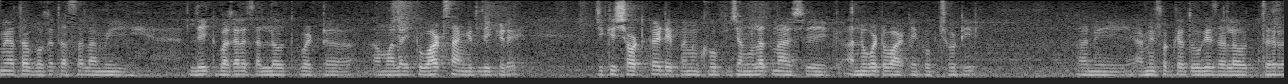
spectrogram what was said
तुम्ही आता बघत असाल आम्ही लेक बघायला चाललो आहोत बट आम्हाला एक वाट सांगितली इकडे जी की शॉर्टकट आहे पण खूप जंगलात ना अशी एक अनवट वाट आहे खूप छोटी. आणि आम्ही फक्त दोघे झालो आहोत तर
